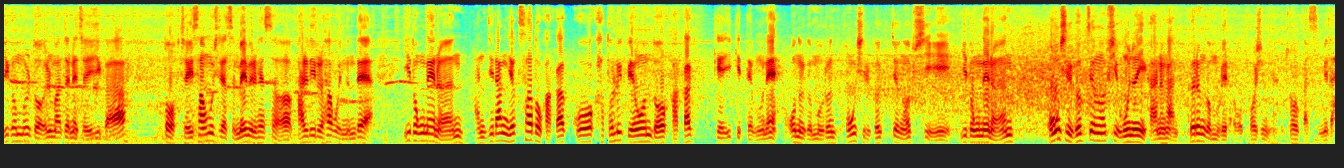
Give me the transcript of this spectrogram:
이 건물도 얼마 전에 저희가 또 저희 사무실에서 매매를 해서 관리를 하고 있는데 이 동네는 안지랑 역사도 가깝고 가톨릭 병원도 가깝게 있기 때문에 오늘 건물은 공실 걱정 없이 이 동네는 공실 걱정 없이 운영이 가능한 그런 건물이라고 보시면 좋을 것 같습니다.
